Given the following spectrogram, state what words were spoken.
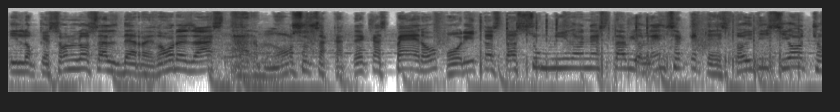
y lo que son los alrededores, ¿verdad? Está hermoso Zacatecas, pero ahorita estás sumido en esta violencia que te estoy 18.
